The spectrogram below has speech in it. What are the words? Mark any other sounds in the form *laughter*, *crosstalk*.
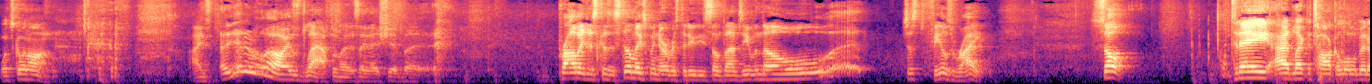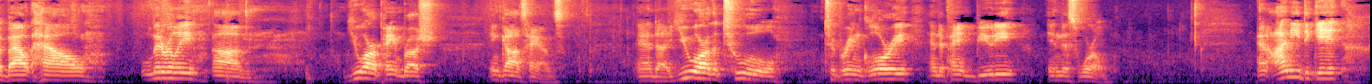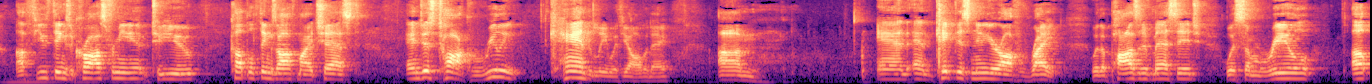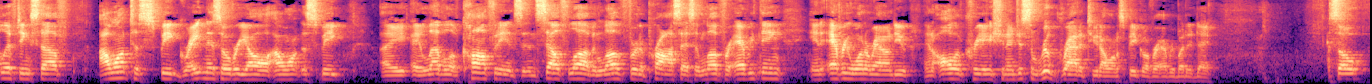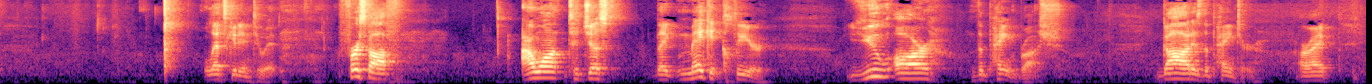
What's going on? *laughs* I, I don't know. I always laugh when I say that shit, but *laughs* probably just because it still makes me nervous to do these sometimes, even though it just feels right. So, today I'd like to talk a little bit about how literally um, you are a paintbrush in God's hands, and uh, you are the tool to bring glory and to paint beauty in this world. And I need to get a few things across from you to you, a couple things off my chest, and just talk really candidly with y'all today. Um, and and kick this new year off right with a positive message, with some real uplifting stuff. I want to speak greatness over y'all. I want to speak a, a level of confidence and self love and love for the process and love for everything and everyone around you and all of creation and just some real gratitude I want to speak over everybody today. So let's get into it. First off, I want to just like make it clear you are the paintbrush. God is the painter. All right?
